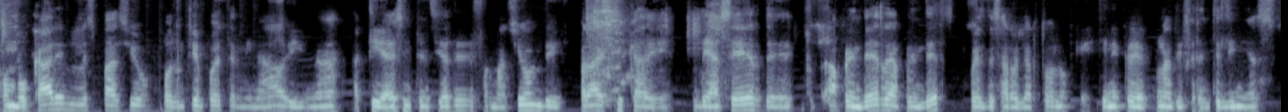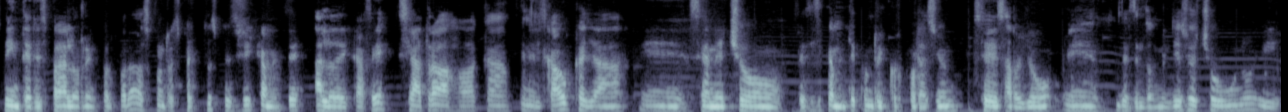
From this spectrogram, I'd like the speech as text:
convocar en un espacio por un tiempo determinado y una actividades intensivas de formación, de práctica, de, de hacer, de aprender, reaprender, pues desarrollar todo lo que tiene que ver con las diferentes líneas de interés para los reincorporados. Con respecto específicamente a lo de café, se ha trabajado acá en el Cauca, ya eh, se han hecho específicamente con reincorporación, se desarrolló eh, desde el 2018 uno y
